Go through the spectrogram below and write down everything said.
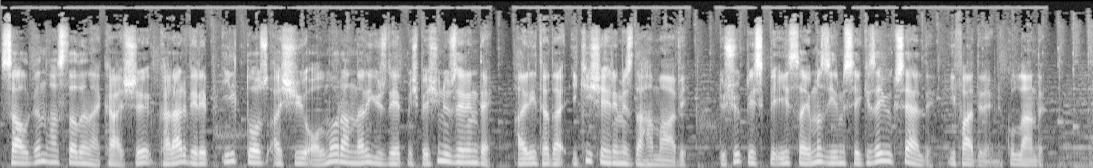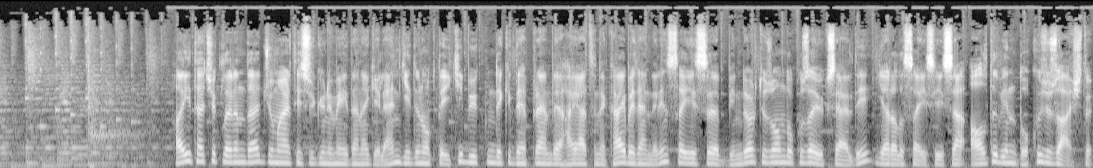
salgın hastalığına karşı karar verip ilk doz aşıyı olma oranları %75'in üzerinde. Haritada iki şehrimiz daha mavi. Düşük riskli il sayımız 28'e yükseldi ifadelerini kullandı. Hayit açıklarında cumartesi günü meydana gelen 7.2 büyüklüğündeki depremde hayatını kaybedenlerin sayısı 1419'a yükseldi, yaralı sayısı ise 6900'ü aştı.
